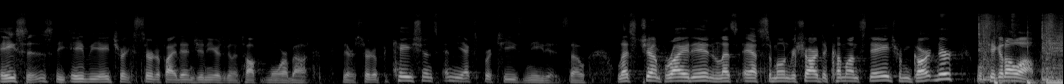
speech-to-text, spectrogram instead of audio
ACES, the Aviatrix certified engineer is going to talk more about their certifications and the expertise needed. So let's jump right in and let's ask Simone Richard to come on stage from Gartner. We'll kick it all off.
